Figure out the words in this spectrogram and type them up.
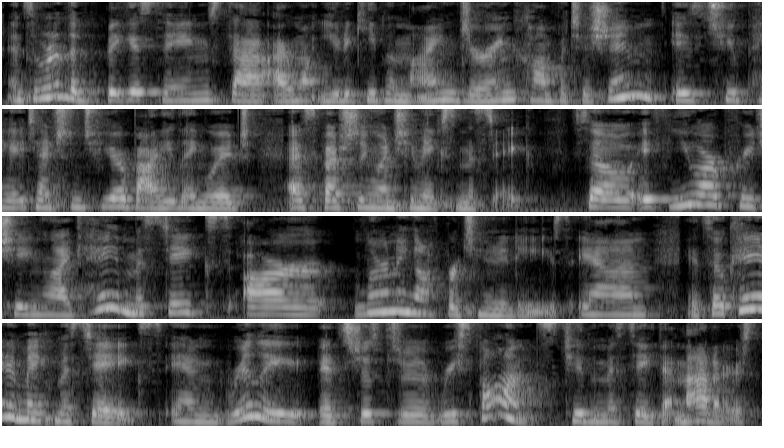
And so, one of the biggest things that I want you to keep in mind during competition is to pay attention to your body language, especially when she makes a mistake. So, if you are preaching like, hey, mistakes are learning opportunities and it's okay to make mistakes, and really it's just a response to the mistake that matters.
